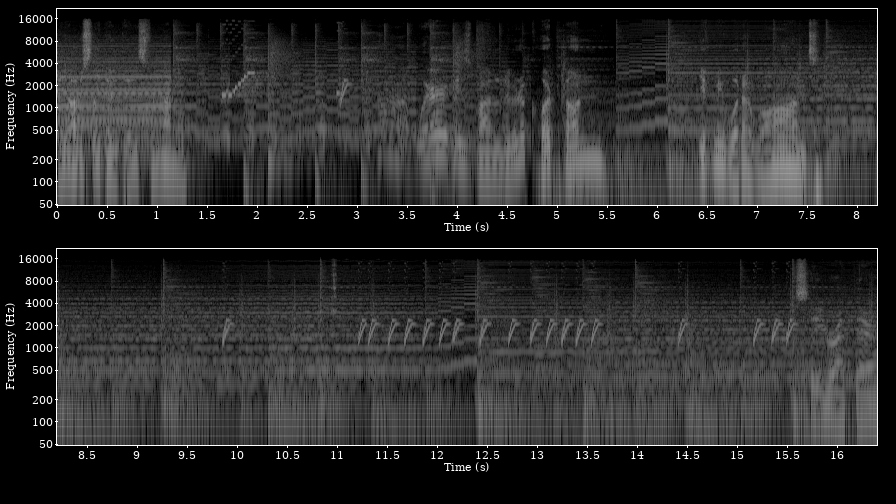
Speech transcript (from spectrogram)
I obviously don't do this for money. Ah, where is my Luna Curtain? Give me what I want. See right there.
